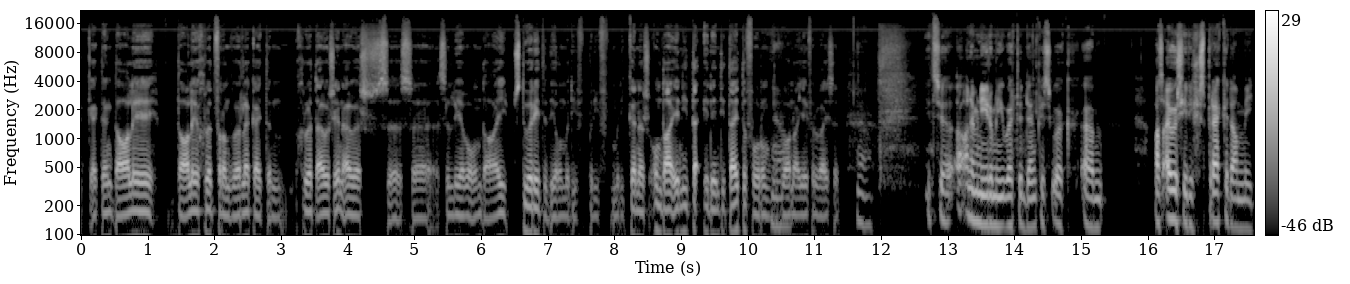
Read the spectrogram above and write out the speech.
ek ek dink daar lê daar lê 'n groot verantwoordelikheid in grootouers en ouers se se se lewe om daai storie te deel met die met die met die kinders om daai identiteit te vorm ja. waarna jy verwys het. Ja. Dit is 'n ander manier om hieroor te dink is ook ehm um, as ouers hierdie gesprekke dan met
